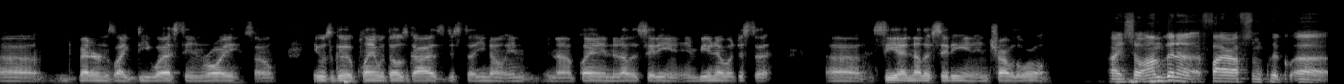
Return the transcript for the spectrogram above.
uh, veterans like D West and Roy. So it was good playing with those guys, just to, you know, in, in uh, playing in another city and, and, being able just to uh, see another city and, and, travel the world. All right, so I'm gonna fire off some quick uh,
